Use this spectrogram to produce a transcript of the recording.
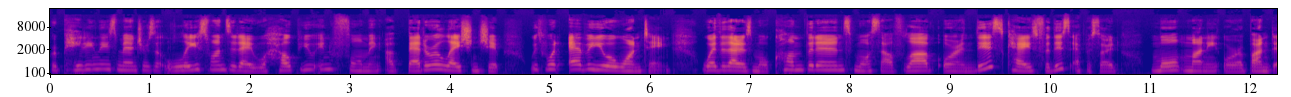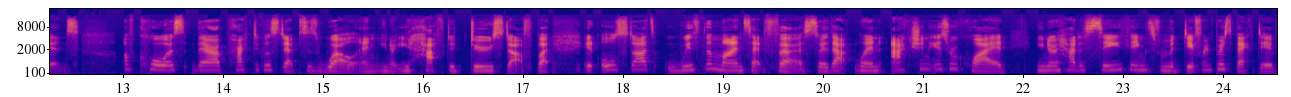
repeating these mantras at least once a day will help you in forming a better relationship with whatever you are wanting, whether that is more confidence, more self love, or in this case, for this episode, more money or abundance. Of course, there are practical steps as well, and you know, you have to do stuff, but it all starts with the mindset first so that when action is required, you know how to see things from a different perspective,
